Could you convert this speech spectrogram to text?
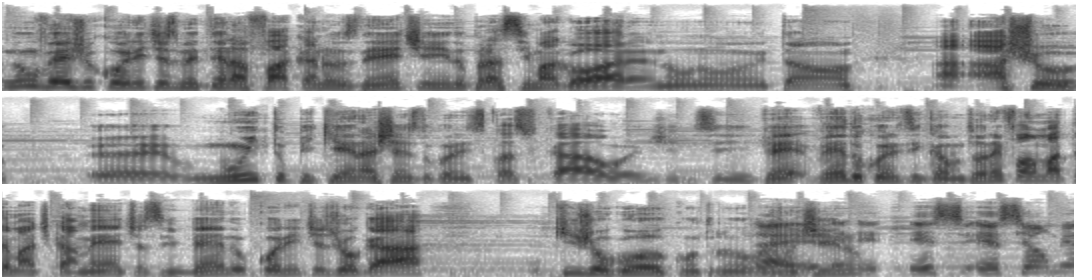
não, vejo o Corinthians metendo a faca nos dentes e indo para cima agora. Não, não- então, a- acho é, muito pequena a chance do Corinthians classificar hoje. Assim, ve- vendo o Corinthians em campo, não tô nem falando matematicamente, assim, vendo o Corinthians jogar que jogou contra o Novo É, Horizontino. é, é, esse, esse é o meu,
